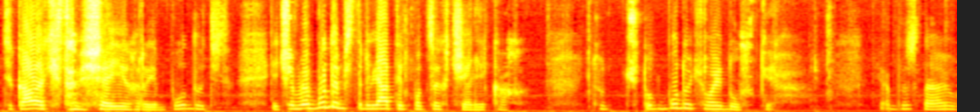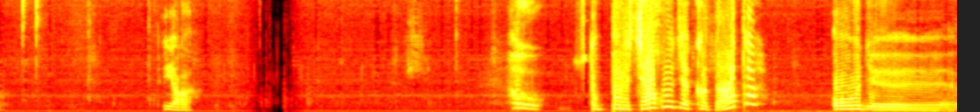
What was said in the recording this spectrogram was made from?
Цікаво, які там ще ігри будуть. І чи ми будемо стріляти по цих челіках? Тут, чи тут будуть войдушки? Я не знаю. Я. О, стоп, перетягування каната? О, ні,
